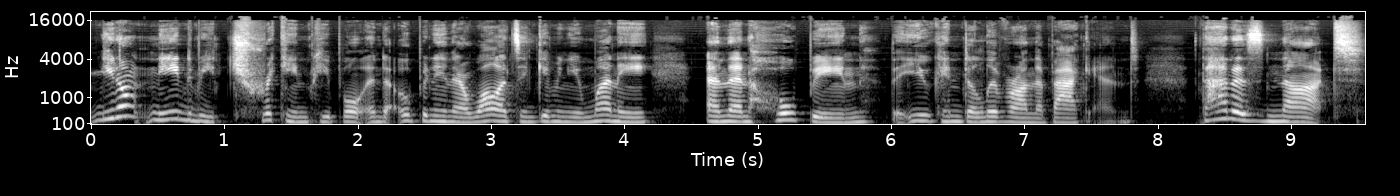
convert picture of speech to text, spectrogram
you don't need to be tricking people into opening their wallets and giving you money and then hoping that you can deliver on the back end. That is not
